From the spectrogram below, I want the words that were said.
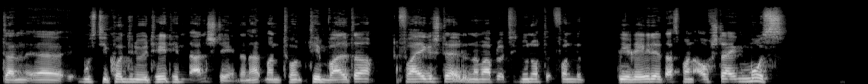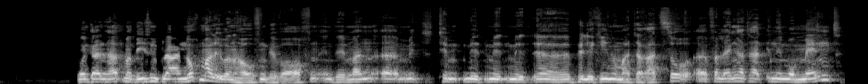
dann äh, muss die Kontinuität hinten anstehen. Dann hat man Tim Walter freigestellt und dann war plötzlich nur noch von die Rede, dass man aufsteigen muss. Und dann hat man diesen Plan nochmal über den Haufen geworfen, indem man äh, mit, Tim, mit, mit, mit äh, Pellegrino Materazzo äh, verlängert hat, in dem Moment,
